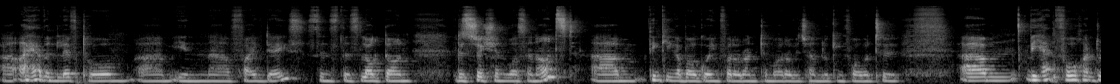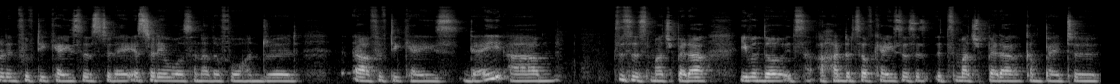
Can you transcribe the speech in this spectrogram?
uh, I haven't left home um, in uh, five days since this lockdown restriction was announced. Um, thinking about going for a run tomorrow, which I'm looking forward to. Um, we had 450 cases today. Yesterday was another 450 case day. This is much better even though it's hundreds of cases it's much better compared to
